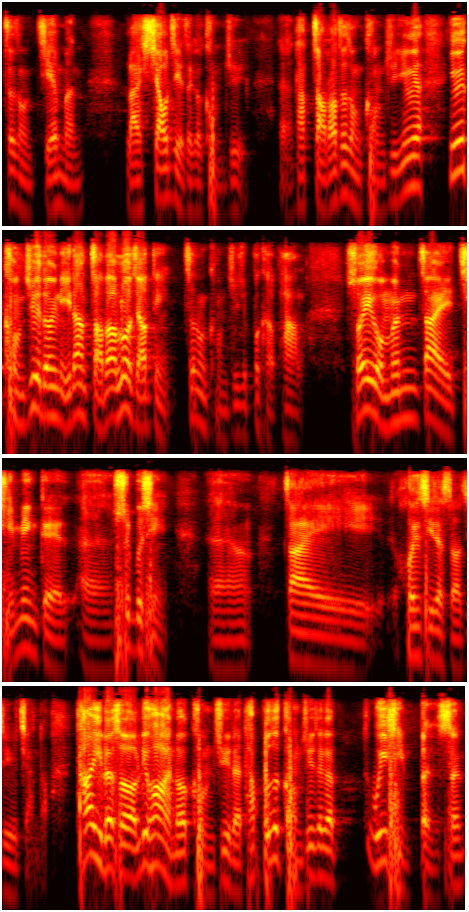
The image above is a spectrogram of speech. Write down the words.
这种结盟来消解这个恐惧。呃，他找到这种恐惧，因为因为恐惧的东西，你一旦找到落脚点，这种恐惧就不可怕了。所以我们在前面给呃睡不醒，呃，在分析的时候就有讲到，他有的时候六号很多恐惧的，他不是恐惧这个危险本身，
